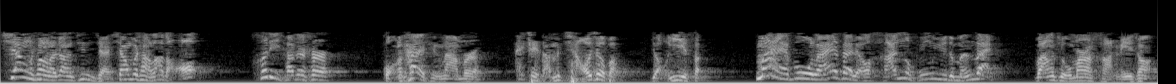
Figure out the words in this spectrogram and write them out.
镶上了让进去，镶不上拉倒。何地瞧这事儿？广泰挺纳闷，哎，这咱们瞧瞧吧，有意思。迈步来在了韩红玉的门外，王九妹喊了一声：“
